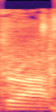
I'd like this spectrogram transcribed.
drop.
